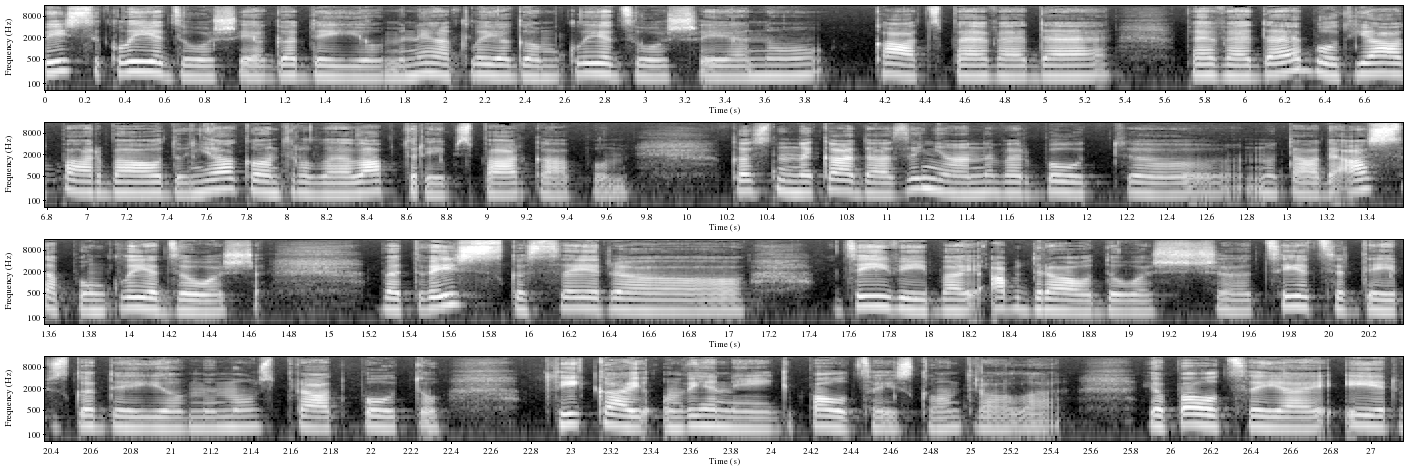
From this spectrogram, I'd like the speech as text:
visi kliedzošie gadījumi, neatliekami kliedzošie, nu, kāds PVD. PVD būtu jāpārbauda un jākontrolē labturības pārkāpumi, kas nu nekādā ziņā nevar būt nu, tādi asapi un kliedzoši. Bet viss, kas ir dzīvībai apdraudošs, cietsirdības gadījumi, mūsuprāt, būtu tikai un vienīgi policijas kontrolē. Jo policijai ir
